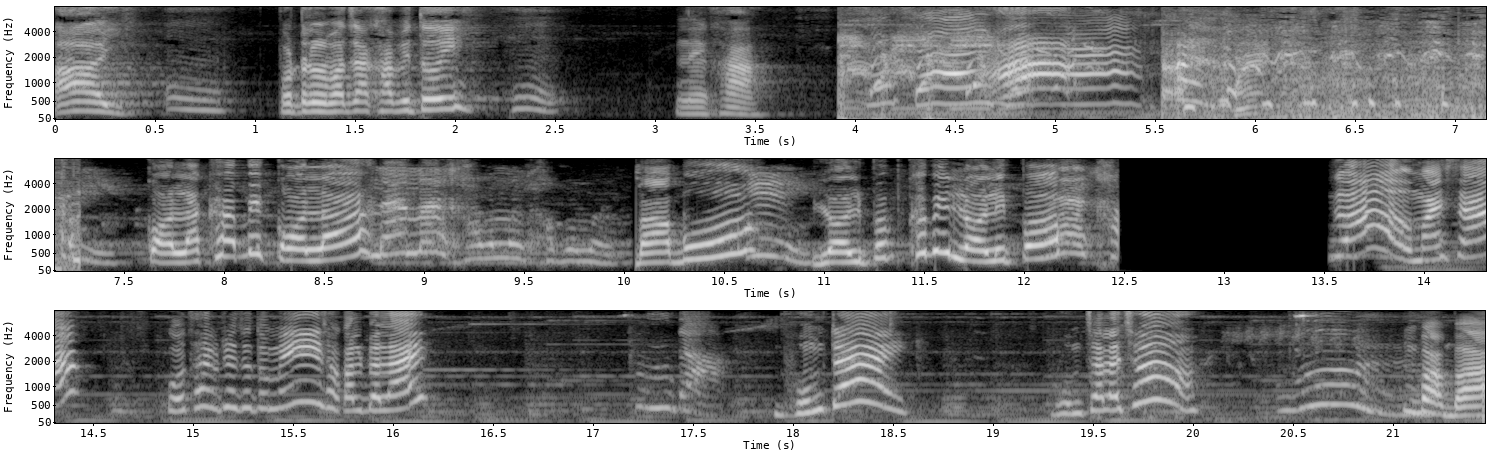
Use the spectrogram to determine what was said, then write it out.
আই পটল ভাজা খাবি তুই? নে খা। কলা খাবে কলা? না না খাব না খাব না। বাবু ললিপপ খাবে ললিপপ? গাও মাইসা কোথায় উঠেছো তুমি সকালবেলায়? ঘুমটাই ঘুম চালাছ বাবা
